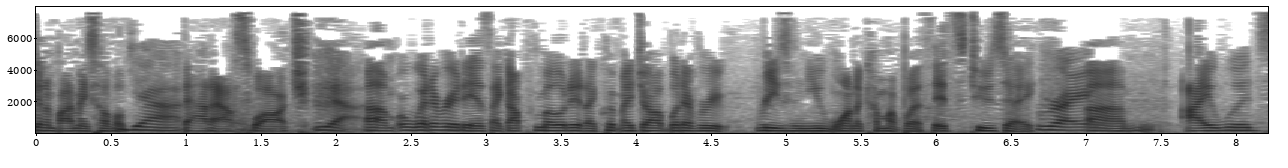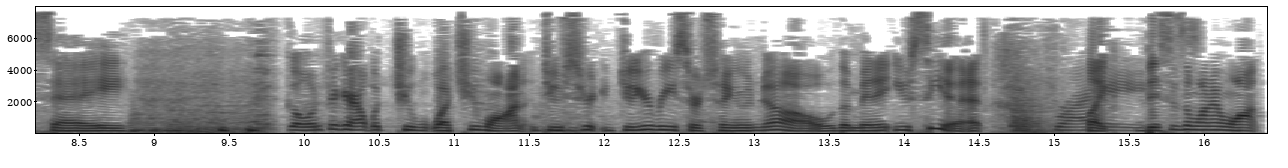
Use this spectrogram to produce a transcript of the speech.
going to buy myself a Yeah. badass watch. Yeah. Um, or whatever it is. I got promoted. I quit my job, whatever reason you want to come up with. It's Tuesday. Right. Um, I would say go and figure out what you what you want. Do do your research so you know the minute you see it. Right. Like this is the one I want.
